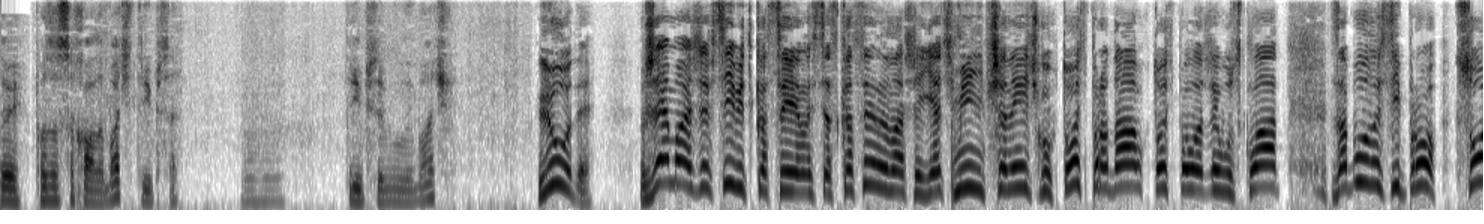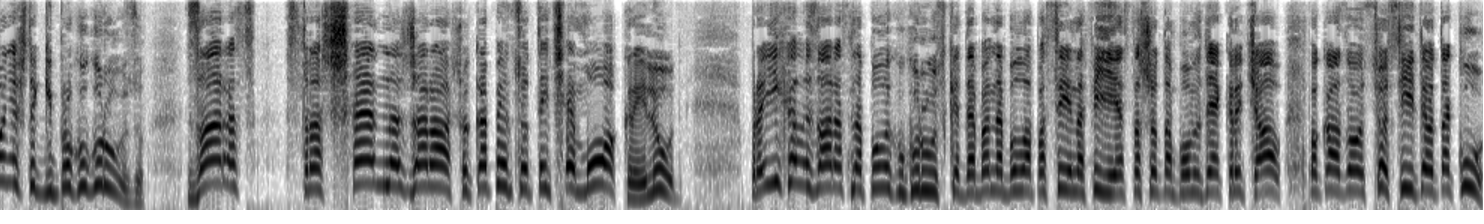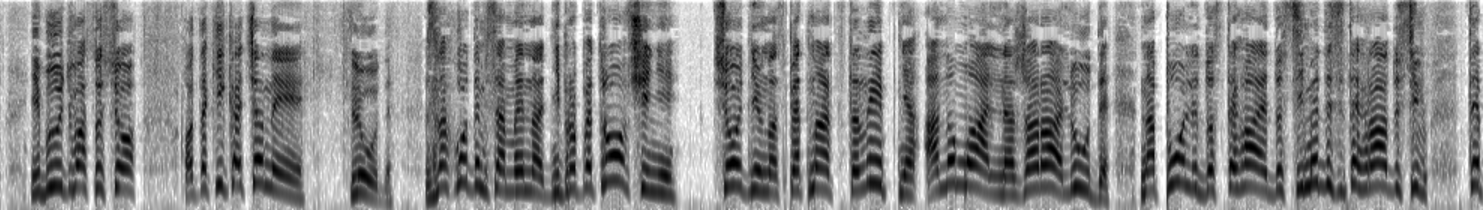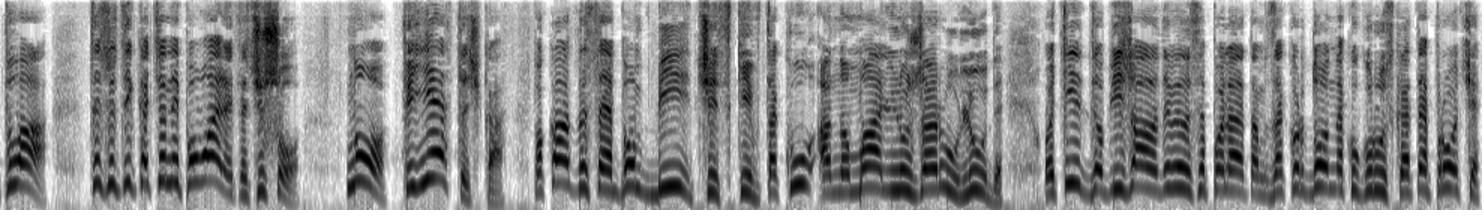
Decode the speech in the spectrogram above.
Диви, позасихали, бач тріпси? Тріпси були, бач? Люди! Вже майже всі відкосилися, скосили наші ячмінь, пшеничку, хтось продав, хтось положив у склад. Забули всі про соняшник і про кукурузу. Зараз страшенна жара, що капець, що тече мокрий, люди. Приїхали зараз на поле кукурузки, де в мене була пасивна фієста, що там, пам'ятаєте, я кричав, показував, все, сійте отаку. І будуть у вас ось отакі качани, люди. Знаходимося ми на Дніпропетровщині. Сьогодні у нас 15 липня, аномальна жара, люди. На полі достигає до 70 градусів тепла. Це що ці качани поваряться чи що? Ну, фієсточка показує себе бомбічески в таку аномальну жару, люди. Оті об'їжджали, дивилися поля, там закордонна кукурузка, те проче.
